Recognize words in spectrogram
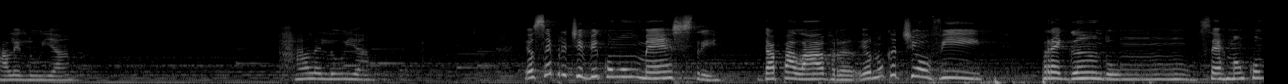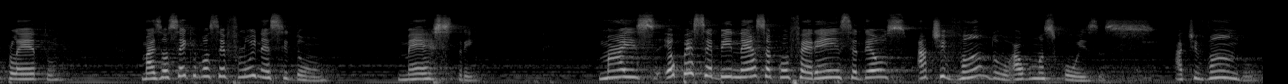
Aleluia. Aleluia. Eu sempre te vi como um mestre da palavra. Eu nunca te ouvi pregando um sermão completo. Mas eu sei que você flui nesse dom, mestre. Mas eu percebi nessa conferência Deus ativando algumas coisas, ativando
